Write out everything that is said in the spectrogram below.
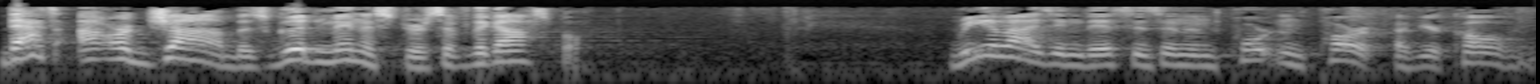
That's our job as good ministers of the gospel. Realizing this is an important part of your calling.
